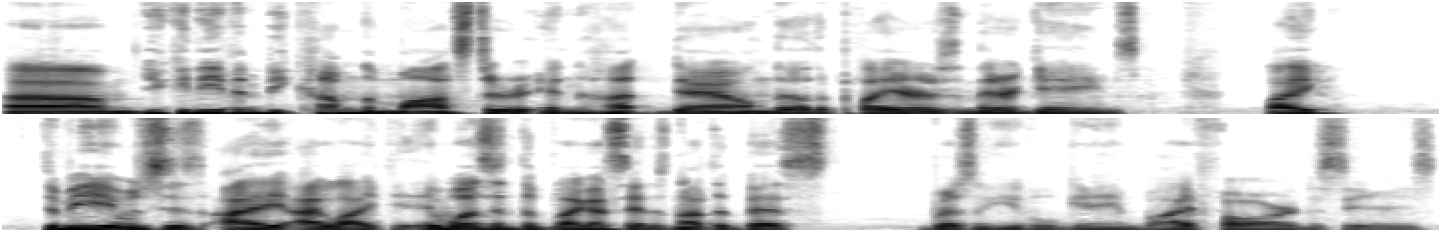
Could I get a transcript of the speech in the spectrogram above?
Um, you can even become the monster and hunt down the other players in their games. Like to me, it was just I I liked it. It wasn't the like I said, it's not the best Resident Evil game by far in the series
